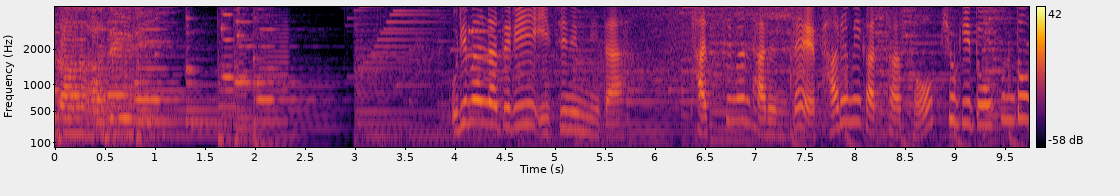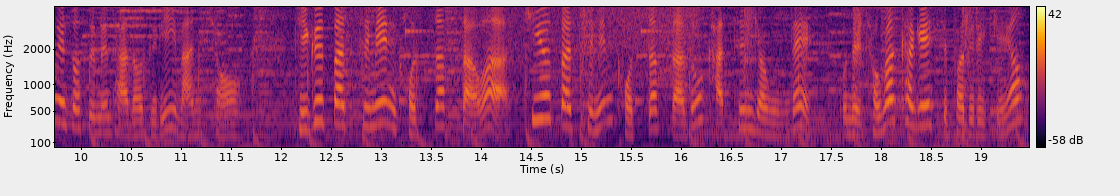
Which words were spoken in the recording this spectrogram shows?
나들이 우리말 나들이 이진입니다. 받침은 다른데 발음이 같아서 표기도 혼동해서 쓰는 단어들이 많죠. 디귿 받침인 걷잡다와 티읕 받침인 걷잡다도 같은 경우인데 오늘 정확하게 짚어드릴게요.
